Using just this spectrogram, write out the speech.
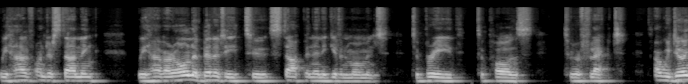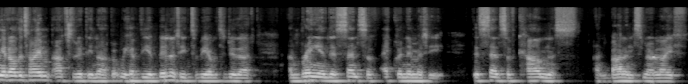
we have understanding, we have our own ability to stop in any given moment, to breathe, to pause, to reflect. Are we doing it all the time? Absolutely not. But we have the ability to be able to do that and bring in this sense of equanimity, this sense of calmness and balance in our life.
